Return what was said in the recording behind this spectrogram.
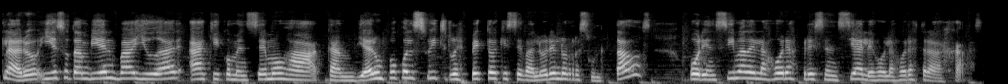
Claro, y eso también va a ayudar a que comencemos a cambiar un poco el switch respecto a que se valoren los resultados por encima de las horas presenciales o las horas trabajadas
